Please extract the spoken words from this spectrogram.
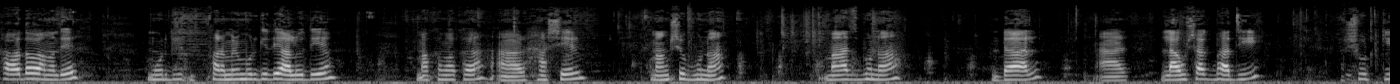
খাওয়া দাওয়া আমাদের। মুরগি, ফার্মের মুরগি দিয়ে আলু দিয়ে মাখা মাখা। আর হাঁসের মাংস ভুনা, মাছ ভুনা, ডাল আর লাউ শাক ভাজি, শুটকি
